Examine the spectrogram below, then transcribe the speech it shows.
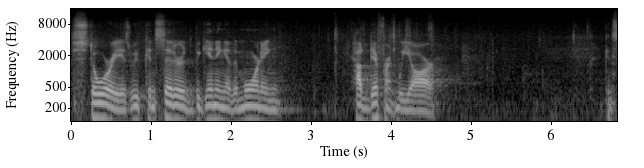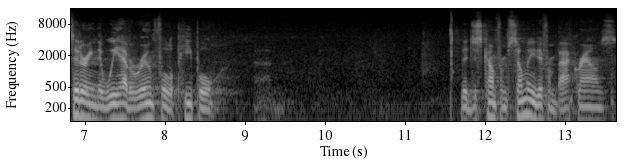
story as we've considered the beginning of the morning how different we are considering that we have a room full of people um, that just come from so many different backgrounds,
